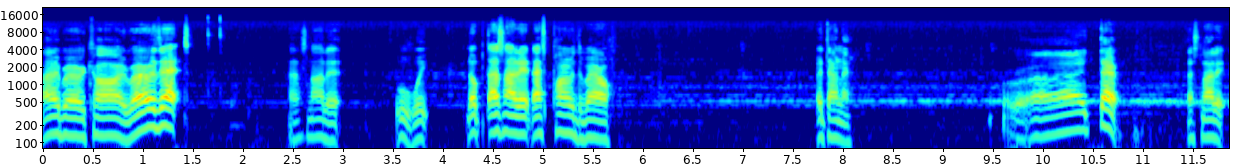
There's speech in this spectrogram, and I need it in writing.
Library card, where is it? That's not it. Ooh, wait. Nope, that's not it. That's part of the barrel. Right down there. Right there. That's not it.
